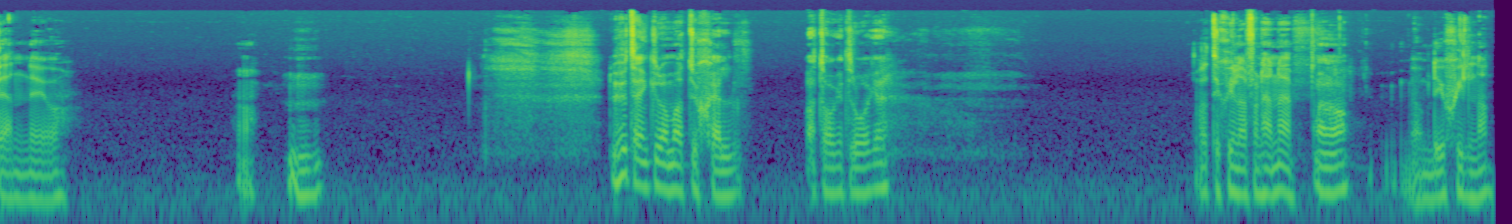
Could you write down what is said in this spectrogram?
Benny och... Mm. Du, hur tänker du om att du själv har tagit droger? Vad till skillnad från henne? Ja. Ja, men det är ju skillnad.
